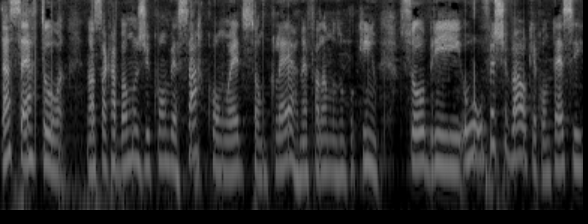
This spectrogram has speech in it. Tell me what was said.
Tá certo. Nós acabamos de conversar com o Edson Clare, né? Falamos um pouquinho sobre o, o festival que acontece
